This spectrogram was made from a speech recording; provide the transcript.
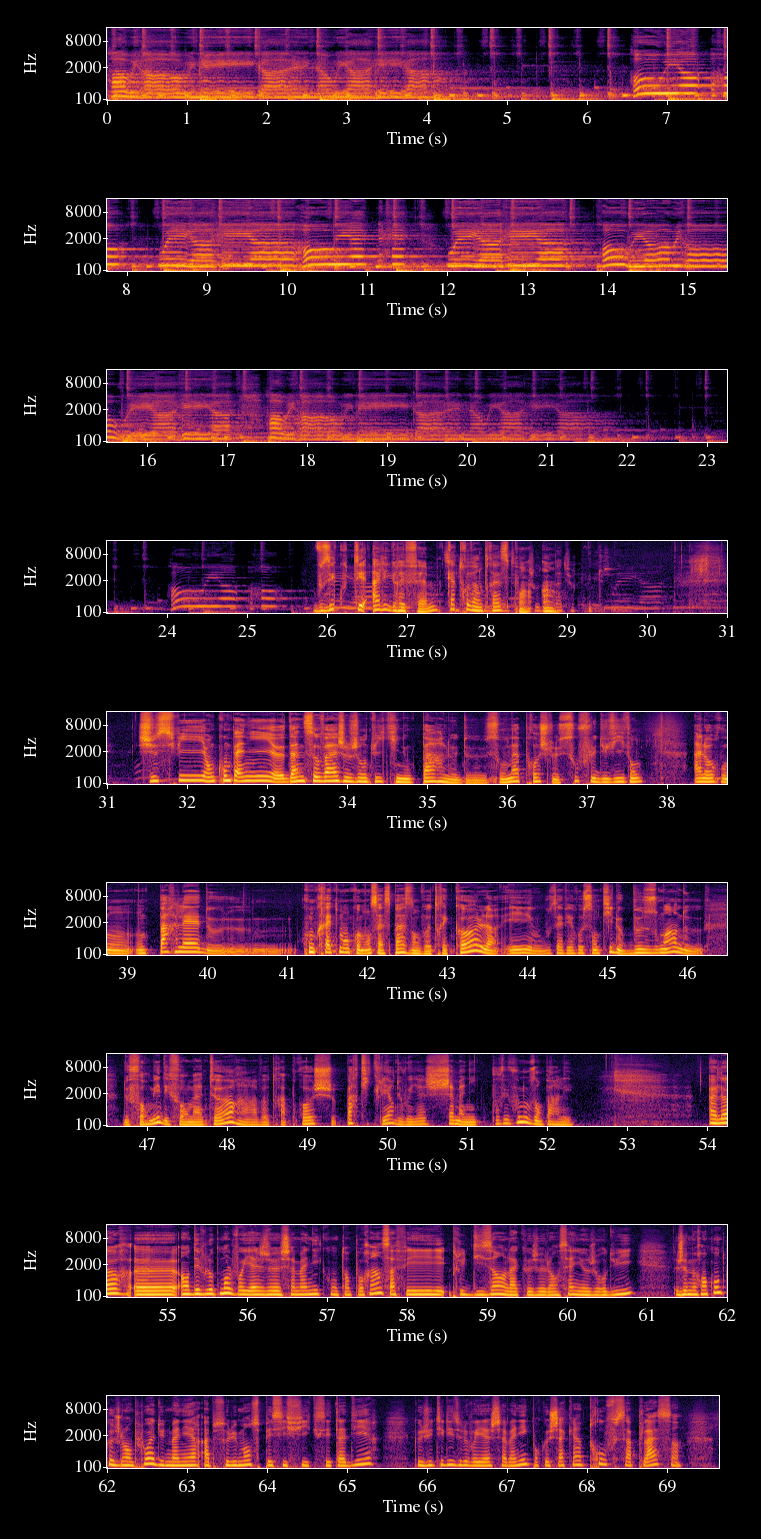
Ho we are here. Ho we ain't he we we we. Vous écoutez Aligre FM 93.1. Je suis en compagnie euh, d'Anne Sauvage aujourd'hui qui nous parle de son approche, le souffle du vivant. Alors, on, parlait de concrètement comment ça se passe dans votre école et vous avez ressenti le besoin de, de former des formateurs à votre approche particulière du voyage chamanique. Pouvez-vous nous en parler? Alors, euh, en développement, le voyage chamanique contemporain, ça fait plus de dix ans là que je l'enseigne aujourd'hui. Je me rends compte que je l'emploie d'une manière absolument spécifique, c'est-à-dire que j'utilise le voyage chamanique pour que chacun trouve sa place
